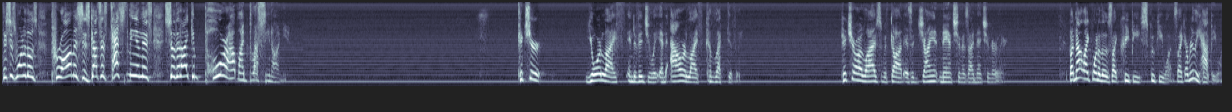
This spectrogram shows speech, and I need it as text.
This is one of those promises. God says, Test me in this so that I can pour out my blessing on you. Picture your life individually and our life collectively. Picture our lives with God as a giant mansion, as I mentioned earlier. But not like one of those like creepy, spooky ones, like a really happy one.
